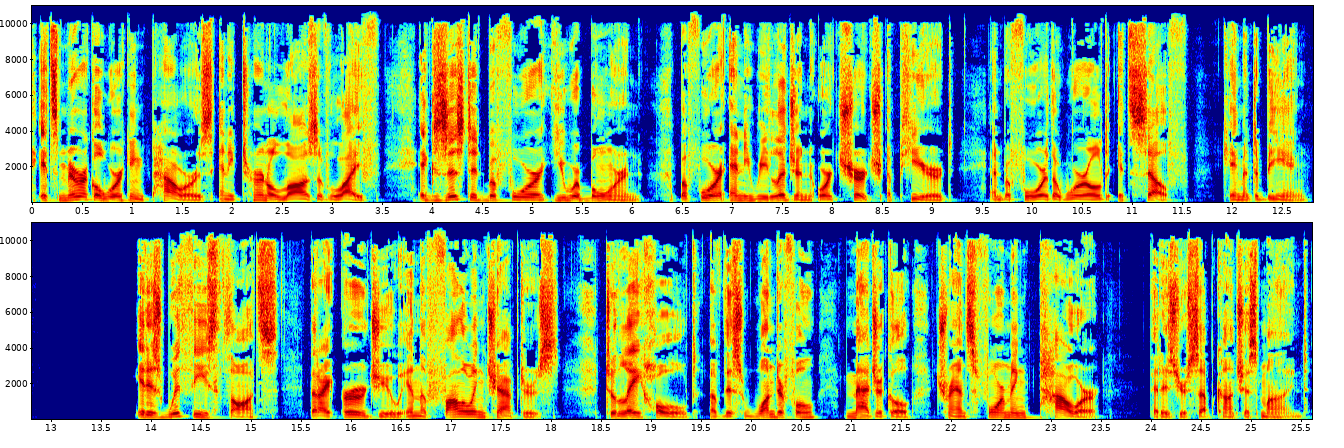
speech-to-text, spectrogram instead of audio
Its miracle working powers and eternal laws of life existed before you were born, before any religion or church appeared, and before the world itself came into being. It is with these thoughts that I urge you in the following chapters to lay hold of this wonderful, magical, transforming power that is your subconscious mind.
